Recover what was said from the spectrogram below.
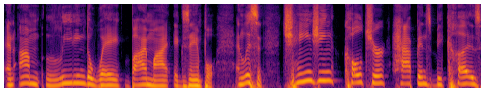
and I'm leading the way by my example. And listen, changing culture happens because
